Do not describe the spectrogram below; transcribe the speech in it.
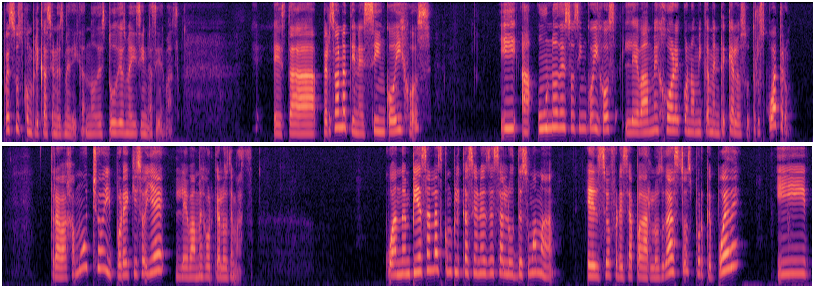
pues, sus complicaciones médicas, ¿no? de estudios, medicinas y demás. Esta persona tiene cinco hijos y a uno de esos cinco hijos le va mejor económicamente que a los otros cuatro. Trabaja mucho y por X o Y le va mejor que a los demás. Cuando empiezan las complicaciones de salud de su mamá, él se ofrece a pagar los gastos porque puede y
